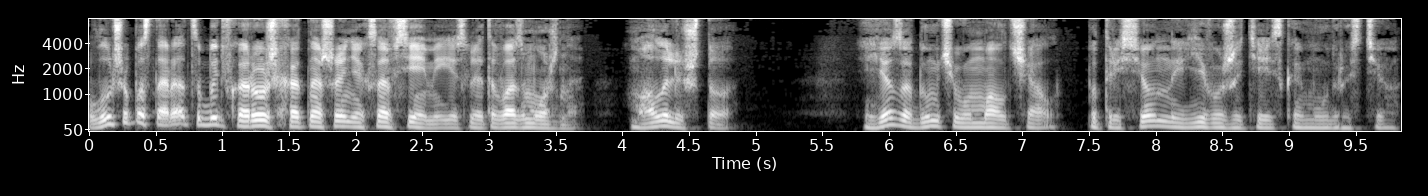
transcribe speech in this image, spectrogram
лучше постараться быть в хороших отношениях со всеми, если это возможно. Мало ли что. Я задумчиво молчал, потрясенный его житейской мудростью.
